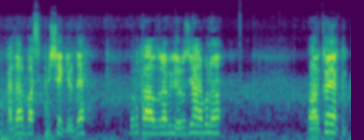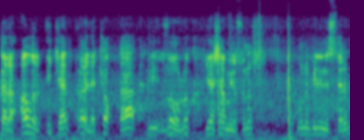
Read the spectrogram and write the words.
bu kadar basit bir şekilde bunu kaldırabiliyoruz. Yani bunu arka ayaklıklara alır iken öyle çok da bir zorluk yaşamıyorsunuz. Bunu bilin isterim.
